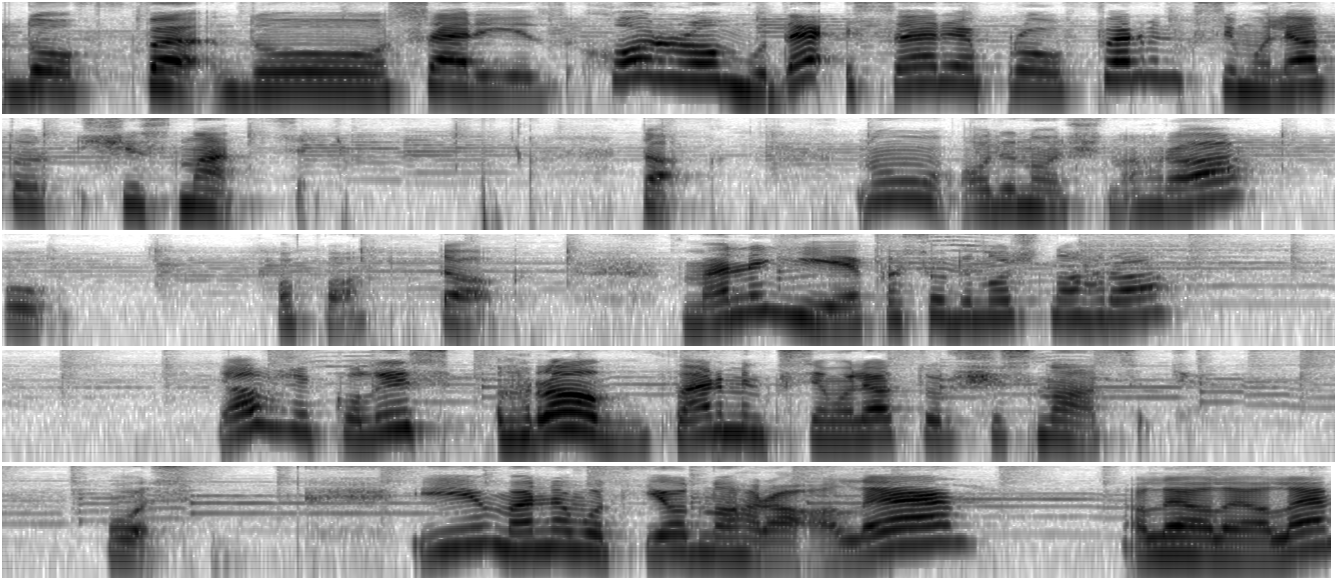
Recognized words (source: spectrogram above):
до, фе, до серії з хорором буде і серія про Фермінг Симулятор 16. Так. Ну, одиночна гра. О. Опа. Так. В мене є якась одиночна гра. Я вже колись грав в Farming Simulator 16. Ось. І в мене от є одна гра, але. Але, але, але.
